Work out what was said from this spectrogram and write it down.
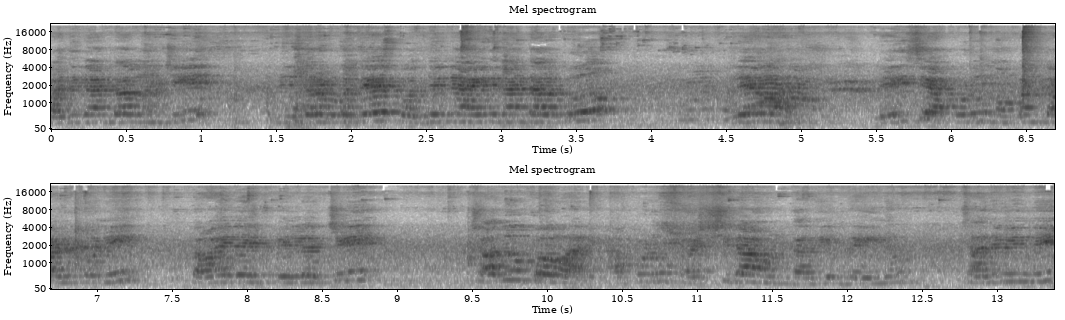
పది గంటల నుంచి నిద్రపోతే పొద్దున్నే ఐదు గంటలకు లేవాలి లేచి అప్పుడు ముఖం కడుక్కొని టాయిలెట్కి వెళ్ళొచ్చి చదువుకోవాలి. అప్పుడు ఫ్రెష్గా ఉంటుంది బ్రెయిన్. చదివింది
